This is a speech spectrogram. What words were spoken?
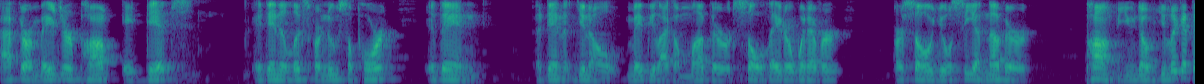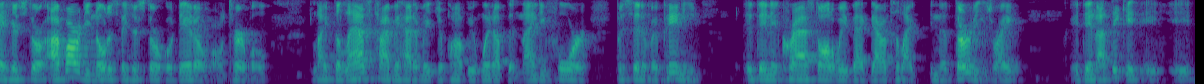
after a major pump, it dips and then it looks for new support, and then and then you know maybe like a month or so later, whatever, or so you'll see another pump. You know, you look at the historic. I've already noticed the historical data on Turbo. Like the last time it had a major pump, it went up to 94% of a penny, and then it crashed all the way back down to like in the 30s, right? And then I think it it it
